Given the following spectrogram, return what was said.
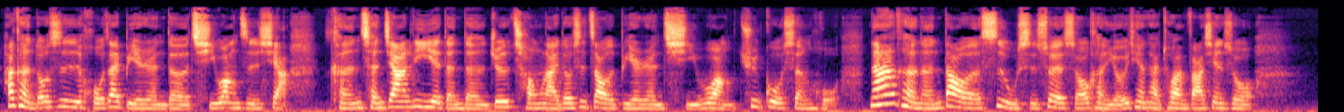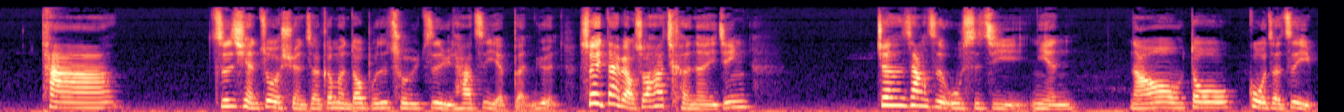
他可能都是活在别人的期望之下，可能成家立业等等，就是从来都是照着别人期望去过生活。那他可能到了四五十岁的时候，可能有一天才突然发现说，他。之前做选择根本都不是出于自于他自己的本愿，所以代表说他可能已经就是这样子五十几年，然后都过着自己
